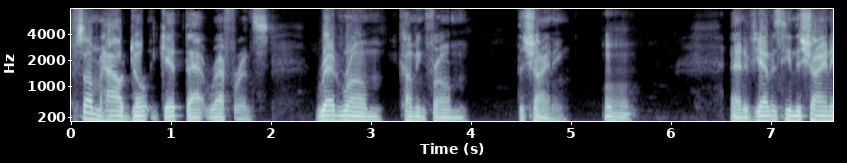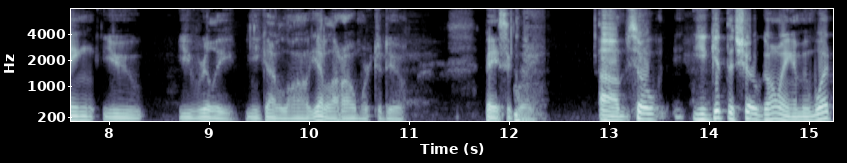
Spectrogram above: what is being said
somehow don't get that reference red rum coming from the shining. Hmm and if you haven't seen the shining you you really you got a lot you got a lot of homework to do basically. Um so you get the show going. I mean what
